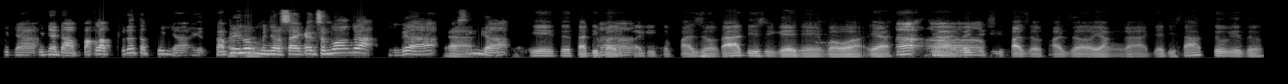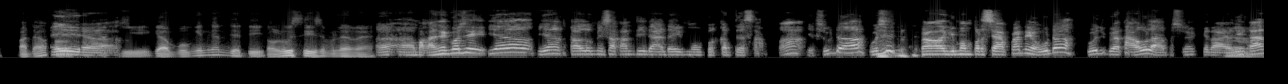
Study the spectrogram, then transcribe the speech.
punya punya dampak lah lu tetap punya gitu tapi lu menyelesaikan semua enggak enggak Ya. pasti enggak Iya itu tadi balik Ah. lagi ke puzzle tadi sih kayaknya bahwa ya Ah, Nah, itu jadi puzzle-puzzle yang nggak jadi satu gitu. Padahal kalau Iya. digabungin kan jadi solusi sebenarnya. Ah, ah. makanya gue sih ya ya kalau misalkan tidak ada yang mau bekerja sama ya sudah gue sih kalau lagi mempersiapkan ya udah gue juga tahu lah maksudnya kita ini Hmm. kan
